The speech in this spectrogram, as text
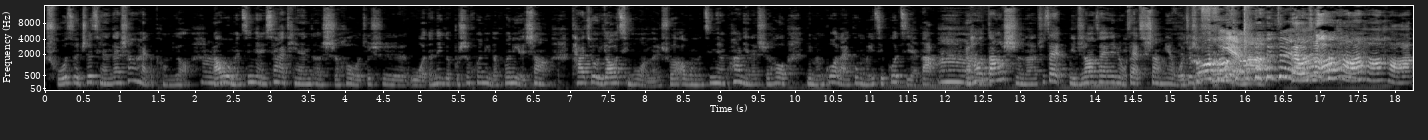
厨子之前在上海的朋友，然后我们今年夏天的时候，就是我的那个不是婚礼的婚礼上，他就邀请我们说，我们今年跨年的时候，你们过来跟我们一起过节吧。嗯，然后当时呢，就在你知道在那种 e t 上面，我就是敷衍嘛，对，我说哦，好啊，好啊，好啊。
